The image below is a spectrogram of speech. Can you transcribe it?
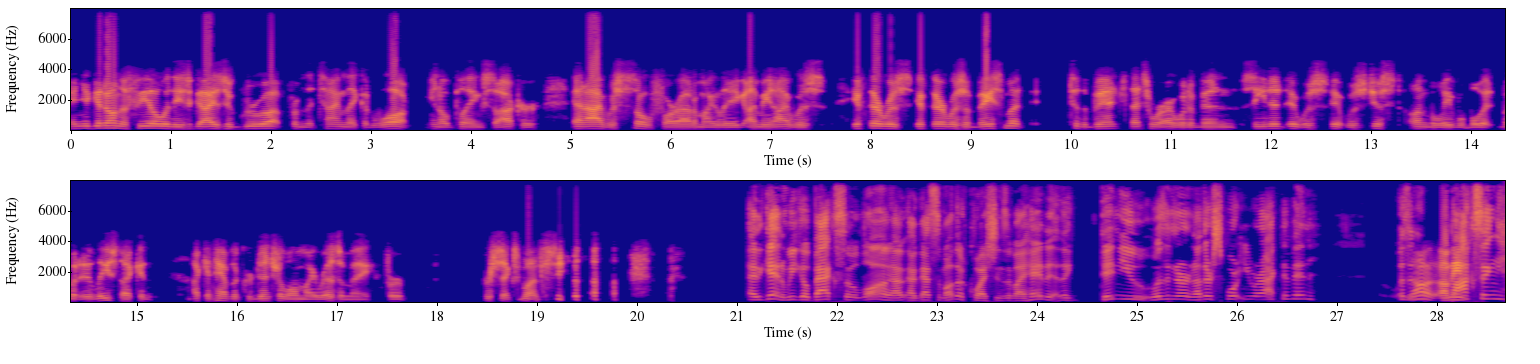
and you get on the field with these guys who grew up from the time they could walk, you know, playing soccer. And I was so far out of my league. I mean, I was if there was if there was a basement to the bench, that's where I would have been seated. It was it was just unbelievable. But, but at least I can I can have the credential on my resume for for six months. and again, we go back so long. I've got some other questions in my head. Like, didn't you? Wasn't there another sport you were active in? Was it no, I mean, boxing?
